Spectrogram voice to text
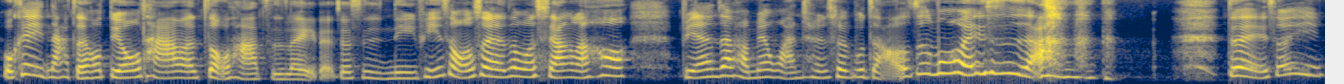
我可以拿枕头丢他吗、揍他之类的。就是你凭什么睡得这么香，然后别人在旁边完全睡不着，怎么回事啊？对，所以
